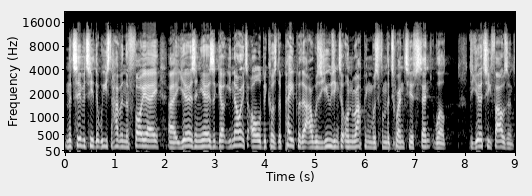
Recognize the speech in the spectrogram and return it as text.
nativity that we used to have in the foyer uh, years and years ago. You know it's old because the paper that I was using to unwrapping was from the 20th century. Well, the year 2000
